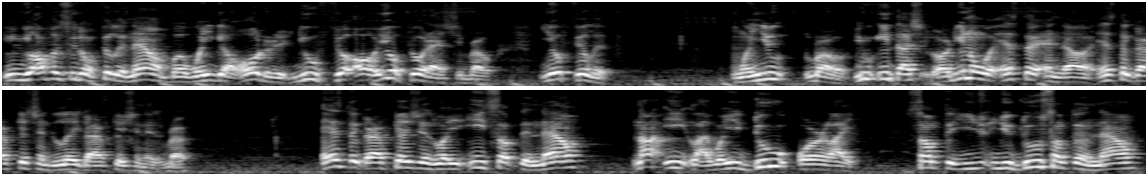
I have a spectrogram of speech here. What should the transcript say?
you, you obviously don't feel it now, but when you get older, you feel oh you'll feel that shit, bro. You'll feel it. When you bro, you eat that shit, or you know what instant and uh, instant gratification, delayed gratification is, bro. Instant gratification is when you eat something now, not eat like when you do or like something you you do something now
